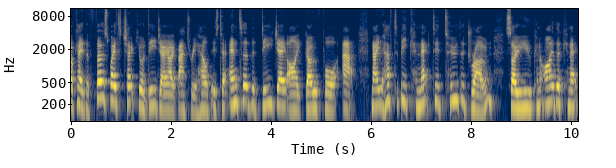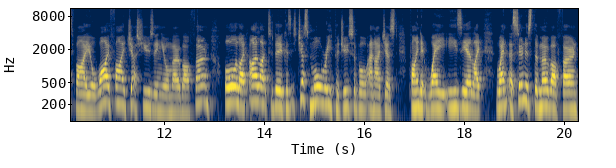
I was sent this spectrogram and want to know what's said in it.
Okay, the first way to check your DJI battery health is to enter the DJI Go 4 app. Now you have to be connected to the drone, so you can either connect via your Wi-Fi just using your mobile phone, or like I like to do because it's just more reproducible and I just find it way easier. Like when as soon as the mobile phone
